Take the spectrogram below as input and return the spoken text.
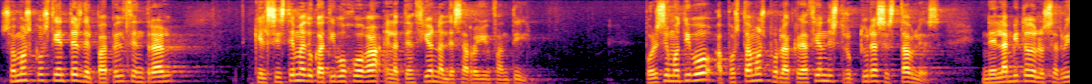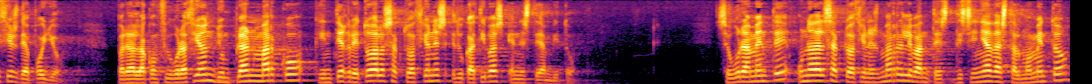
somos conscientes del papel central que el sistema educativo juega en la atención al desarrollo infantil. Por ese motivo, apostamos por la creación de estructuras estables en el ámbito de los servicios de apoyo, para la configuración de un plan marco que integre todas las actuaciones educativas en este ámbito. Seguramente, una de las actuaciones más relevantes diseñadas hasta el momento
